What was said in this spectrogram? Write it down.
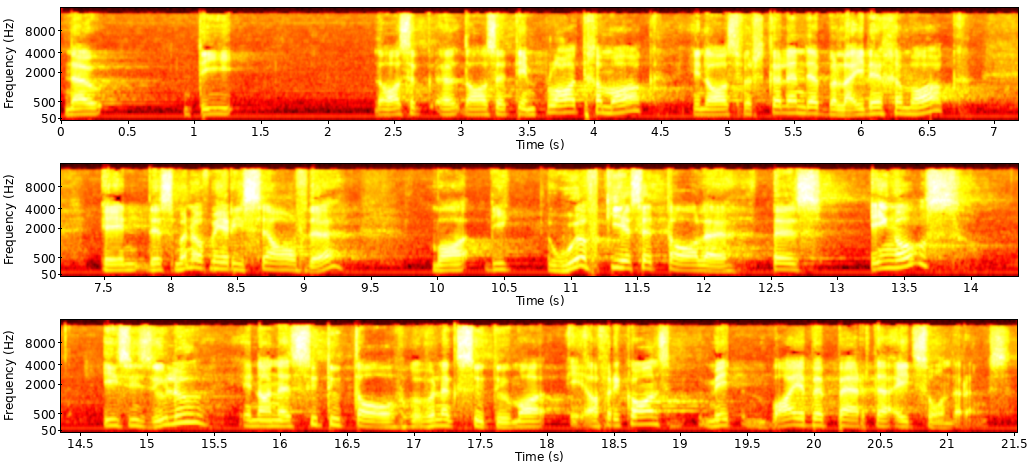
Nou die daar's 'n eh, daar's 'n template gemaak en daar's verskillende beleide gemaak en dis min of meer dieselfde, maar die hoofkeuse tale is Engels, isiZulu en dan 'n Sotho taal, gewoonlik Sotho, maar Afrikaans met baie beperkte uitsonderings.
